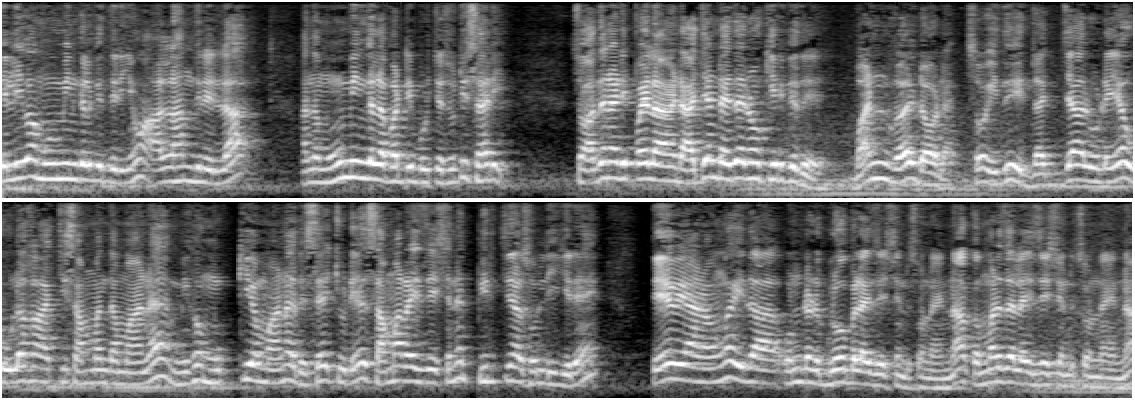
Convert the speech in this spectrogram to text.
தெளிவா மூமீன்களுக்கு தெரியும். அல்ஹம்துலில்லாஹ் அந்த மூமீன்களை பற்றி பிடிச்ச சுட்டி சரி. ஸோ அதன் அடிப்படையில் அவன் அஜெண்டா இதை நோக்கி இருக்குது. ஒன் வேர்ல்ட் ஆர்டர் ஸோ இது தஜ்ஜாலுடைய உலக ஆட்சி சம்பந்தமான மிக முக்கியமான ரிசர்ச் உடைய சமரைசேஷனை பிரித்து நான் சொல்லிக்கிறேன். தேவையானவங்க இதை ஒன்றோட குளோபலைசேஷன் சொன்னேன்னா கமர்ஷியலைசேஷன் சொன்னேன்னா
